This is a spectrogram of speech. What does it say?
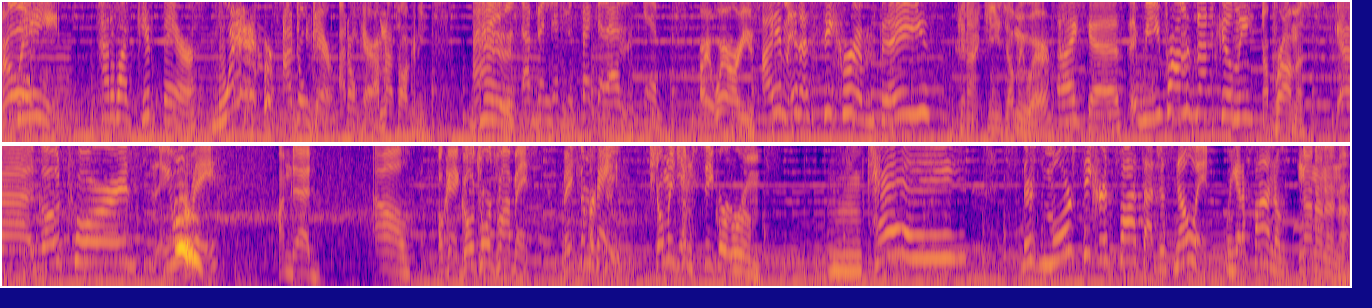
No. Wait, how do I get there? Where? I don't care. I don't care. I'm not talking to you. Dude. I've been disrespected as a skib. All right, where are you? I am in a secret base. Can I? Can you tell me where? I guess. If You promise not to kill me. I promise. Uh, go towards your base. I'm dead. Oh, Okay, go towards my base. Base number Okay. two. Show me some secret room. okay. There's more secret spots. I just know it. We gotta find them. No, no, no, no,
